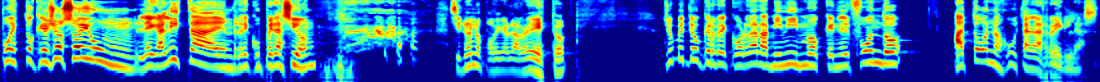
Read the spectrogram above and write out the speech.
Puesto que yo soy un legalista en recuperación, si no, no podría hablar de esto. Yo me tengo que recordar a mí mismo que en el fondo a todos nos gustan las reglas.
